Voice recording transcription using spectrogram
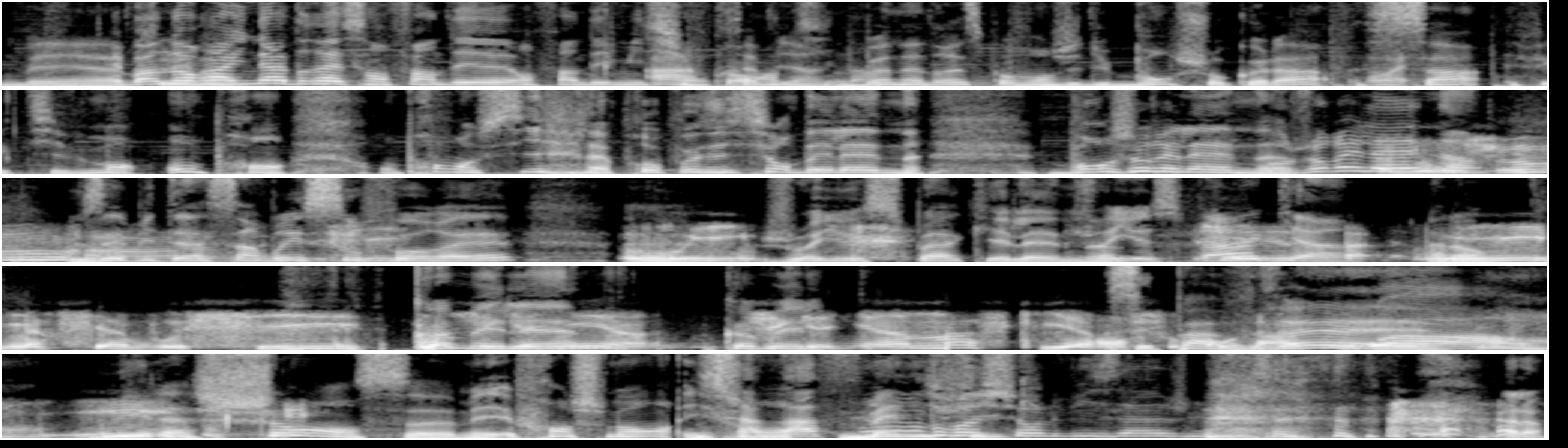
Mais Eh ben, on aura une adresse en fin d'é- en fin d'émission, Ah, très bien. Corentine. Une bonne adresse pour manger du bon chocolat. Ouais. Ça, effectivement, on prend. On prend aussi la proposition d'Hélène. Bonjour Hélène. Bonjour Hélène. Bonjour. Vous habitez à Saint-Brice-sous-Forêt. Euh, Oui. Joyeuse Pâques, Hélène. Joyeuse Pâques. Alors. oui, merci à vous aussi. Comme Hélène, un- comme J'ai Hélène. gagné un masque hier en C'est pas vrai. Waouh. Oui. Mais la chance, mais franchement, ils ça sont va fondre magnifiques. sur le visage, non Alors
